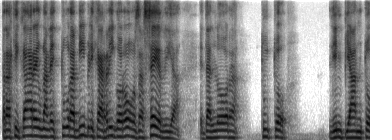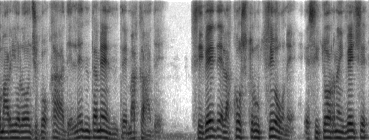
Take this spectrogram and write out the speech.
praticare una lettura biblica rigorosa, seria, ed allora tutto l'impianto mariologico cade, lentamente ma cade. Si vede la costruzione e si torna invece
